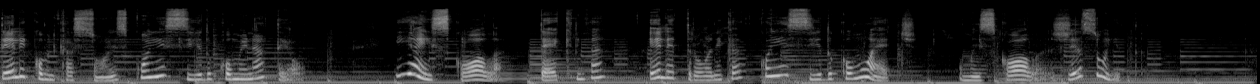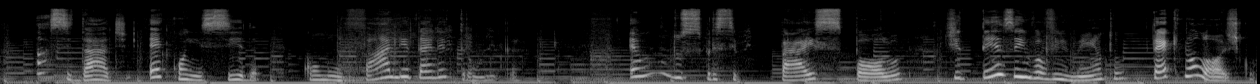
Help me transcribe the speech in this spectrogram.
Telecomunicações, conhecido como Inatel, e a Escola Técnica Eletrônica, conhecido como ET, uma escola jesuíta. A cidade é conhecida como Vale da Eletrônica. É um dos principais polos de desenvolvimento tecnológico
